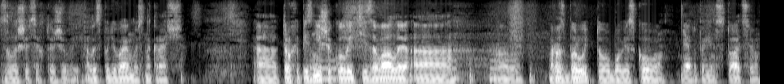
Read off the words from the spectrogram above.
залишився хтось живий. Але сподіваємось на краще. Трохи пізніше, коли ті завали розберуть, то обов'язково я доповім ситуацію.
